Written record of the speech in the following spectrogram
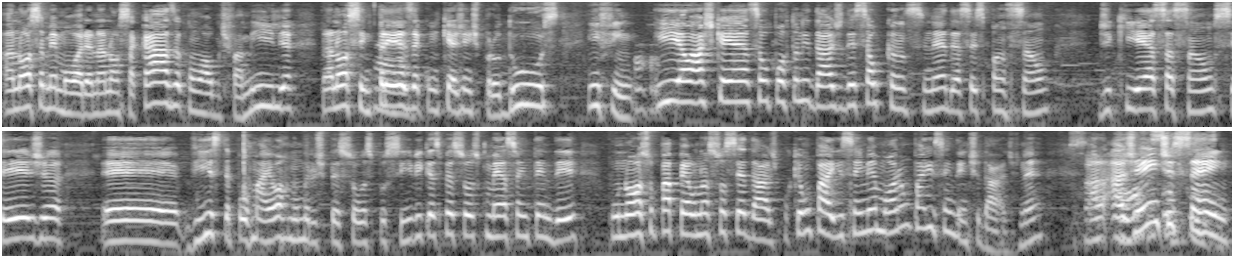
a nossa memória na nossa casa, com o álbum de família, na nossa empresa, é. com o que a gente produz, enfim. E eu acho que é essa oportunidade desse alcance, né, dessa expansão, de que essa ação seja é, vista por maior número de pessoas possível e que as pessoas começam a entender o nosso papel na sociedade, porque um país sem memória é um país sem identidade, né? A, a gente sem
